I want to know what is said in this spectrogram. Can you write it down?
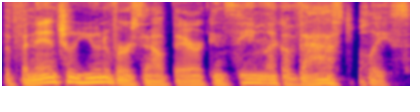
The financial universe out there can seem like a vast place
